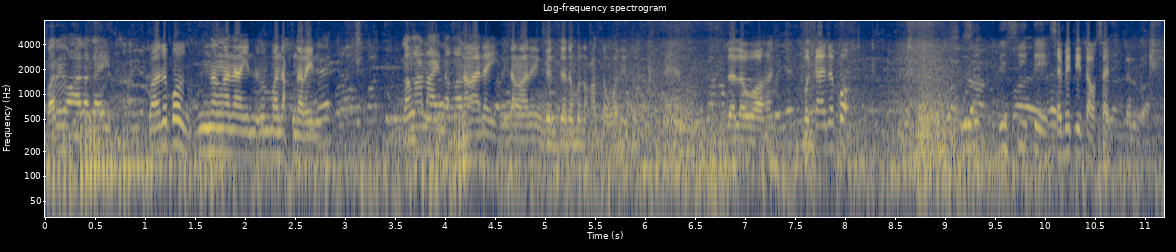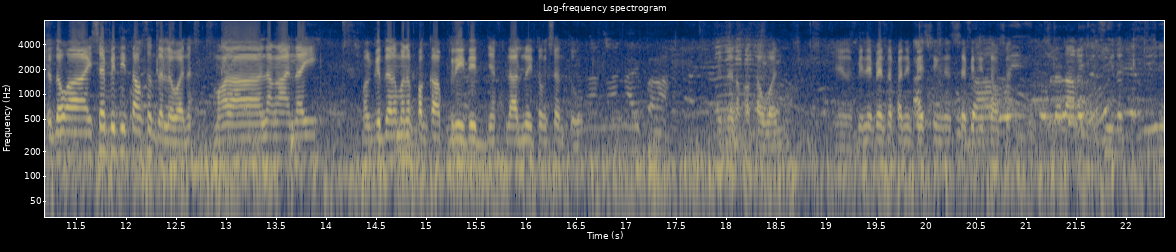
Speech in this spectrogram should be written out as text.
Pareho alagay. paano po, nanganay, manak na rin? Nanganay, nanganay. Nanganay, nanganay. Ang ganda naman ng katawan nito. Ayan. Dalawahan. Magkano po? This city. 70,000. Ito daw ay 70,000 dalawa na. Mga nanganay. Maganda naman ang pagka-upgraded niya. Lalo na itong isang to. Ganda ng katawan. Ayan, binibenta pa ni Pesing ng 70,000. Lalaki ng sinat sini.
